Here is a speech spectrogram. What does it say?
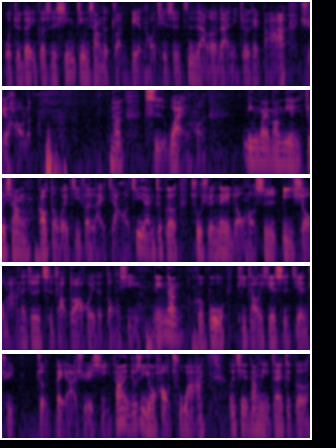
我觉得一个是心境上的转变，哈，其实自然而然你就可以把它学好了。那此外，哈，另外一方面，就像高等微积分来讲，哈，既然这个数学内容哈是必修嘛，那就是迟早都要会的东西，诶，那何不提早一些时间去？准备啊，学习当然就是有好处啊。而且当你在这个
